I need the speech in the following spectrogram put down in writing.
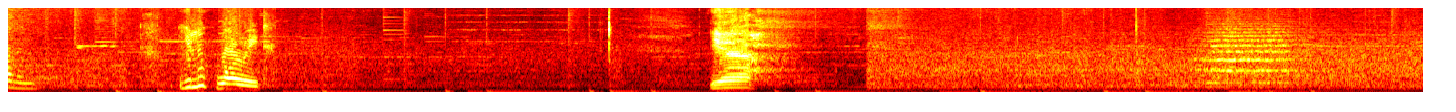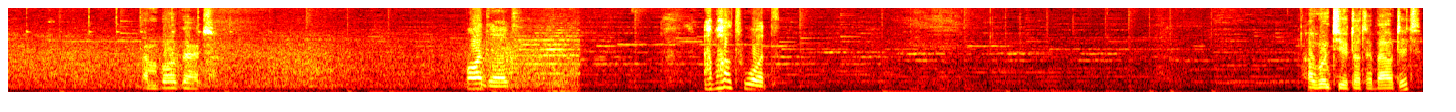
Darling, you look worried. Yeah. I'm bothered. Bothered? About what? Haven't you thought about it?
